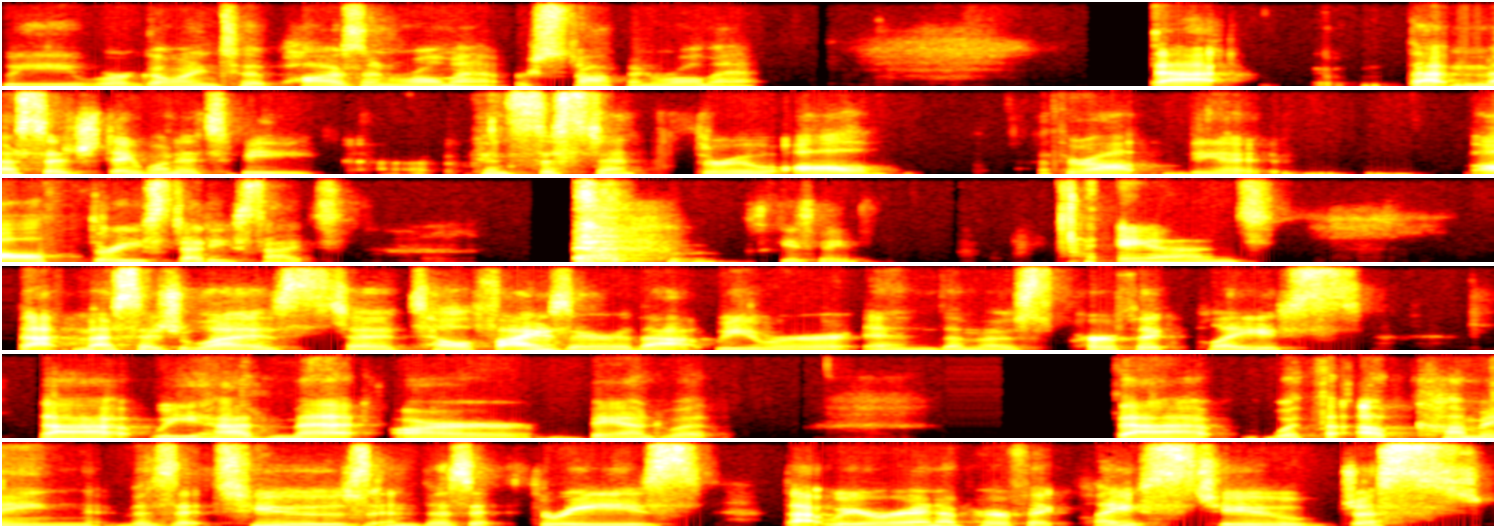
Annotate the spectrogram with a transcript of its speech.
we were going to pause enrollment or stop enrollment. That that message they wanted to be consistent through all throughout the all three study sites. Excuse me. And that message was to tell Pfizer that we were in the most perfect place, that we had met our bandwidth, that with the upcoming visit twos and visit threes, that we were in a perfect place to just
